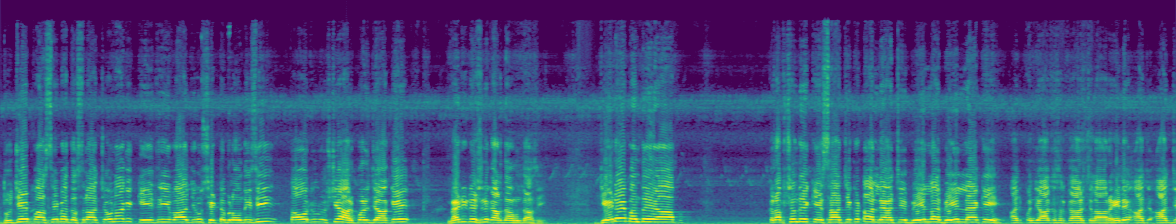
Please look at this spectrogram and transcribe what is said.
ਦੂਜੇ ਪਾਸੇ ਮੈਂ ਦੱਸਣਾ ਚਾਹੁੰਦਾ ਕਿ ਕੇਜਰੀਵਾਲ ਜਿਹਨੂੰ ਸਿੱਟ ਬੁਲਾਉਂਦੀ ਸੀ, ਤਾਂ ਉਹ ਹੁਸ਼ਿਆਰਪੁਰ ਜਾ ਕੇ ਮੈਡੀਟੇਸ਼ਨ ਕਰਦਾ ਹੁੰਦਾ ਸੀ। ਜਿਹੜੇ ਬੰਦੇ ਆਪ ਕਰਪਸ਼ਨ ਦੇ ਕੇਸਾਂ 'ਚ, ਘਟਾਲਿਆਂ 'ਚ ਬੇਲ ਲੈ ਬੇਲ ਲੈ ਕੇ ਅੱਜ ਪੰਜਾਬ 'ਚ ਸਰਕਾਰ ਚਲਾ ਰਹੇ ਨੇ, ਅੱਜ ਅੱਜ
